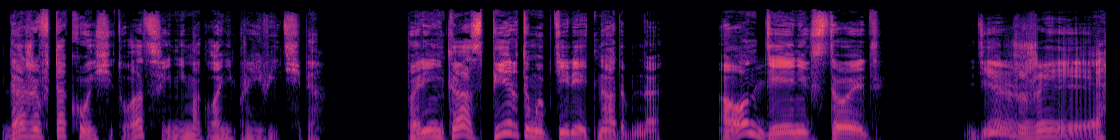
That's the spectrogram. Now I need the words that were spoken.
даже в такой ситуации не могла не проявить себя. Паренька спиртом обтереть надобно, а он денег стоит. Держи.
